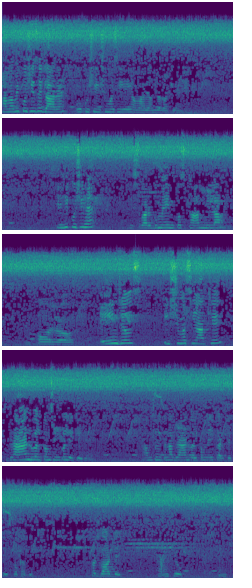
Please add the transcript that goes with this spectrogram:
हम अभी खुशी से जा रहे हैं। वो खुशी यीशु मसीह ही हमारे अंदर रखे हैं। यही खुशी है, इस वर्ग में इनको स्थान मिला। और एंजल्स यीशु मसीह आके ग्रैंड वेलकम से इनको लेके गए। हम तो इतना ग्रैंड वेलकम नहीं करते थे इसको कभी। But God day thank you thank you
